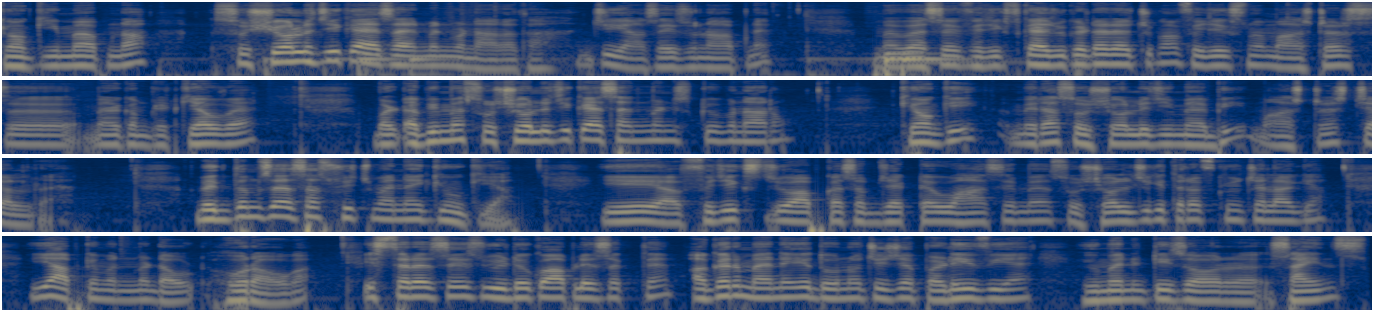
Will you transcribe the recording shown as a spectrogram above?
क्योंकि मैं अपना सोशियोलॉजी का असाइनमेंट बना रहा था। जी हाँ सही सुना आपने। मैं वैसे फ़िज़िक्स का एजुकेटर रह चुका हूँ। फ़िज़िक्स में मास्टर्स मैंने कंप्लीट किया हुआ है। बट अभी मैं सोशियोलॉजी का असाइनमेंट्स क्यों बना रहा हूँ? क्योंकि मेरा सोशियोलॉजी में भी मास्टर्स चल रहा है। अब एकदम से ऐसा स्विच मैंने क्यों किया? ये फिजिक्स जो आपका सब्जेक्ट है, वहाँ से मैं सोशियोलॉजी की तरफ़ क्यों चला गया? ये आपके मन में डाउट हो रहा होगा। इस तरह से इस वीडियो को आप ले सकते हैं। अगर मैंने ये दोनों चीज़ें पढ़ी हुई हैं ह्यूमैनिटीज़ और साइंस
